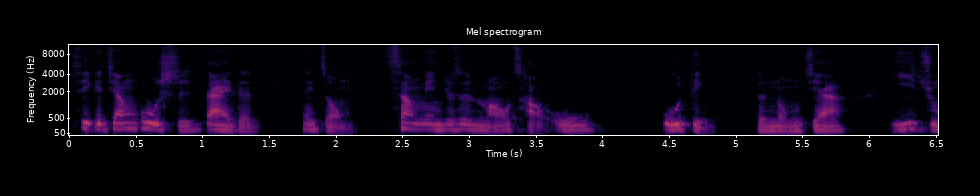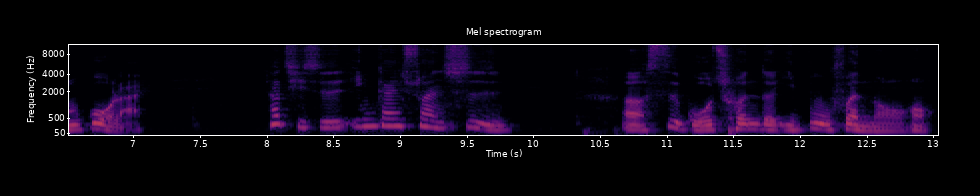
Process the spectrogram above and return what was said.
是一个江户时代的那种。上面就是茅草屋屋顶的农家移族过来，它其实应该算是呃四国村的一部分哦。吼，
